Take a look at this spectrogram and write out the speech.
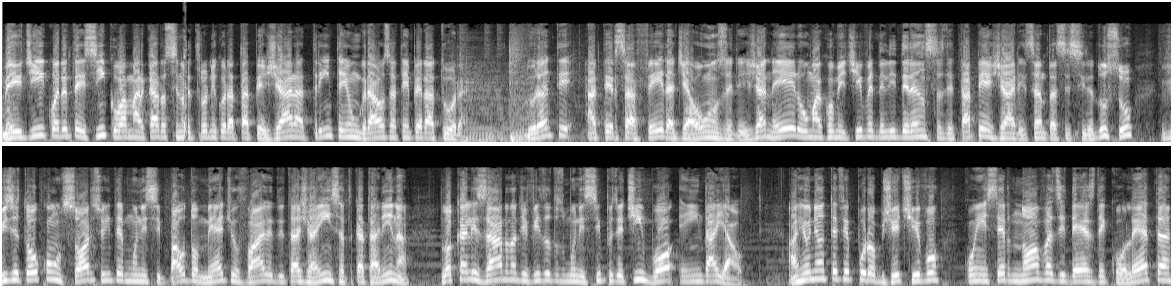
Meio-dia e 45 vai marcar o sinal eletrônico da Tapejara, 31 graus a temperatura. Durante a terça-feira, dia 11 de janeiro, uma comitiva de lideranças de Tapejara e Santa Cecília do Sul visitou o consórcio intermunicipal do Médio Vale do Itajaí, Santa Catarina, localizado na divisa dos municípios de Timbó e Indaial. A reunião teve por objetivo conhecer novas ideias de coleta,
